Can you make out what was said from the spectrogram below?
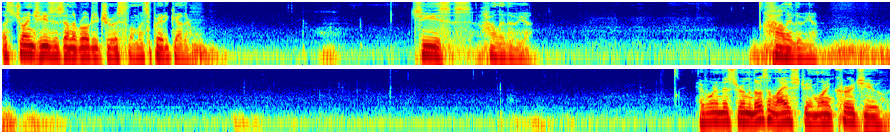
Let's join Jesus on the road to Jerusalem. Let's pray together. Jesus, hallelujah. Hallelujah. Everyone in this room and those on live stream, I want to encourage you.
